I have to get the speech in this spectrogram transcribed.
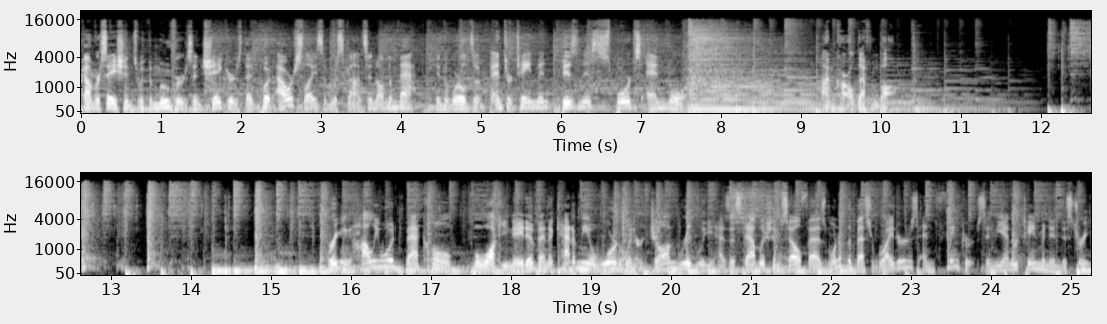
Conversations with the movers and shakers that put our slice of Wisconsin on the map in the worlds of entertainment, business, sports, and more. I'm Carl Deffenbaugh. Bringing Hollywood back home. Milwaukee native and Academy Award winner John Ridley has established himself as one of the best writers and thinkers in the entertainment industry.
